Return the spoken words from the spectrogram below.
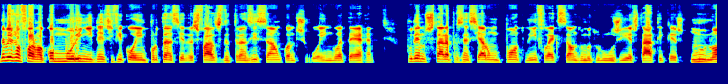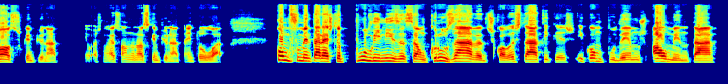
Da mesma forma como Mourinho intensificou a importância das fases de transição quando chegou à Inglaterra, podemos estar a presenciar um ponto de inflexão de metodologias táticas no nosso campeonato. Eu acho que não é só no nosso campeonato, é em todo o lado como fomentar esta polinização cruzada de escolas táticas e como podemos aumentar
